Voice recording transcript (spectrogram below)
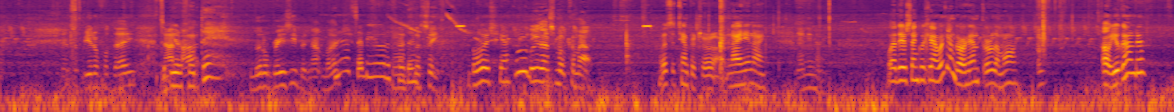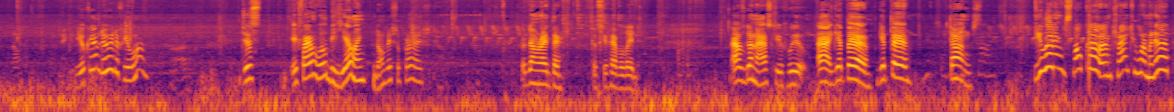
It's a beautiful day. It's a beautiful hot, day. A little breezy, but not much. It's a beautiful Let's, day. let's see. Bluish here. Ooh, look at that smoke come out. What's the temperature? 99. 99. What do you think we can? We can go ahead and throw them on. Oh. Oh, you gonna do it? No. You can do it if you want. Just, if I will be yelling, don't be surprised. Put them right there, because you have a lid. I was gonna ask you if we, ah, get the, get the tongues. You letting smoke out? I'm trying to warm it up.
